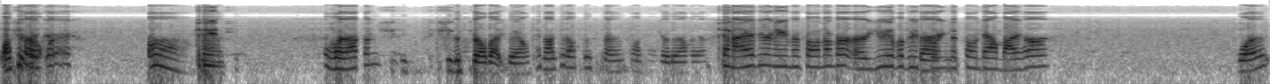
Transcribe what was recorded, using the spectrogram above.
Watch it. Okay. Oh, gosh. What happened? She, just fell back down. Can I get off this phone so I can go down there? Can I have your name and phone number? Are you able to bring the phone down by her? What?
